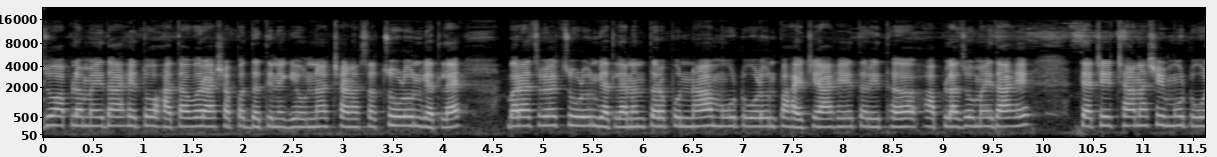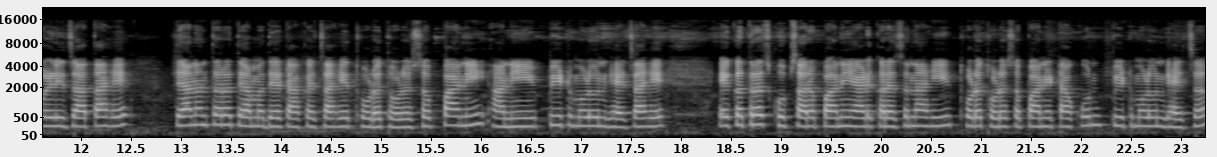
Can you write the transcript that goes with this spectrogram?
जो आपला मैदा आहे तो हातावर अशा पद्धतीने घेऊन ना छान असा चोळून घेतला आहे बराच वेळ चोळून घेतल्यानंतर पुन्हा मूठ वळून पाहायची आहे तर इथं आपला जो मैदा आहे त्याची छान अशी मूठ वळली जात आहे. त्यानंतर त्यामध्ये टाकायचं आहे थोडं थोडंसं पाणी आणि पीठ मळून घ्यायचं आहे. एकत्रच खूप सारं पाणी ॲड करायचं नाही थोडं थोडंसं पाणी टाकून पीठ मळून घ्यायचं.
